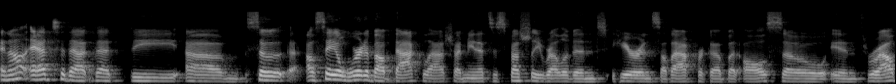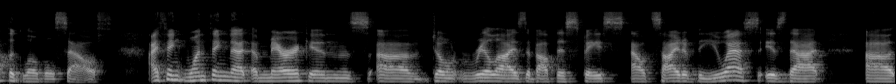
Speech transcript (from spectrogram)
And I'll add to that that the um, so I'll say a word about backlash. I mean, it's especially relevant here in South Africa, but also in throughout the global South. I think one thing that Americans uh, don't realize about this space outside of the U.S. is that uh,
